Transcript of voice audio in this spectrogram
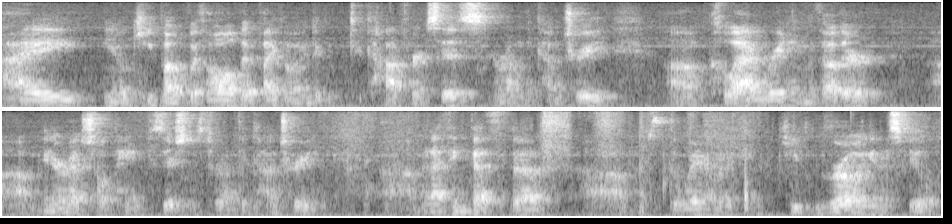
I you know keep up with all of it by going to, to conferences around the country, um, collaborating with other um, interventional pain physicians throughout the country, um, and I think that's the um, the way I'm going to keep growing in this field.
